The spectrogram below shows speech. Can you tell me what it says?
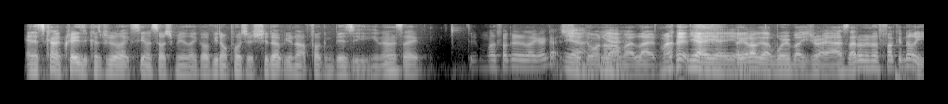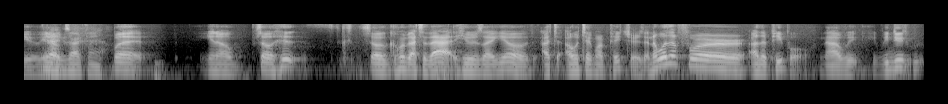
and it's kind of crazy because people like see on social media like, oh, if you don't post your shit up, you're not fucking busy. You know, it's like, dude, motherfucker, like I got Yeah, shit going yeah. on in my life. man. Yeah, yeah, yeah. Like I don't got to worry about your ass. I don't even fucking know you. you Yeah, know? exactly. But you know, so his, so going back to that, he was like, "Yo, I, t- I would take more pictures," and it wasn't for other people. Now we we do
